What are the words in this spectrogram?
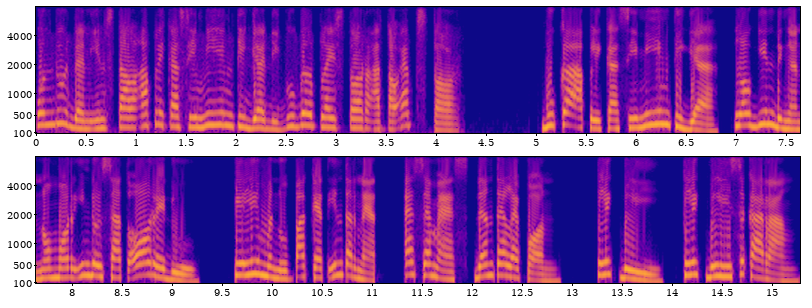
Unduh dan install aplikasi Miim 3 di Google Play Store atau App Store. Buka aplikasi Miim 3, login dengan nomor Indosat Oredu. Pilih menu paket internet, SMS, dan telepon. Klik beli. Klik beli sekarang.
